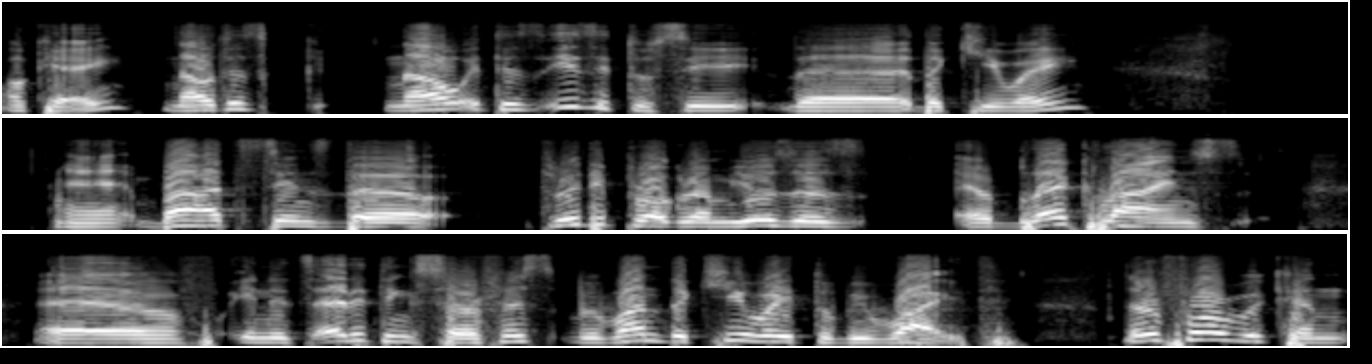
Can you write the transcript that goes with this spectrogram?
Okay, now it is now it is easy to see the the keyway, uh, but since the 3D program uses uh, black lines uh, in its editing surface, we want the keyway to be white. Therefore, we can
